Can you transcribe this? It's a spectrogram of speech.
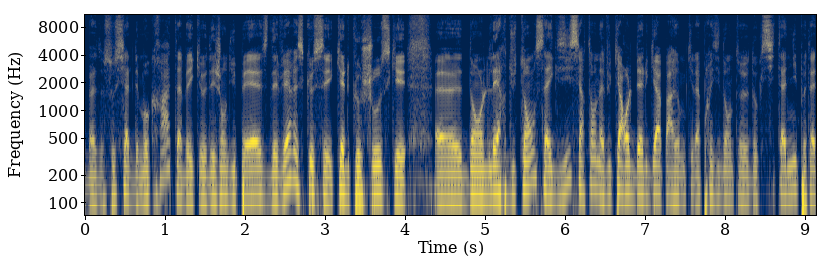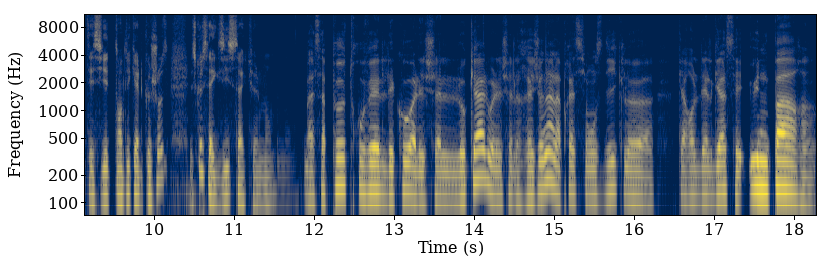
bah, social-démocrate avec des gens du PS, des Verts, est-ce que c'est quelque chose qui est dans l'air du temps? Ça existe? Certains, on a vu Carole Delga, par exemple, qui est la présidente d'Occitanie, peut-être essayer de tenter quelque chose. Est-ce que ça existe actuellement? Bah, Ça peut trouver l'écho à l'échelle locale ou à l'échelle régionale. Après, si on se dit que le, Carole Delga, c'est une part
